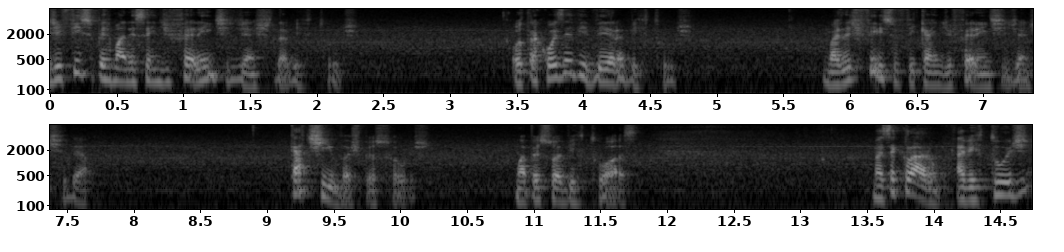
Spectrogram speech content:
É difícil permanecer indiferente diante da virtude. Outra coisa é viver a virtude. Mas é difícil ficar indiferente diante dela. Cativa as pessoas. Uma pessoa virtuosa. Mas é claro, a virtude,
